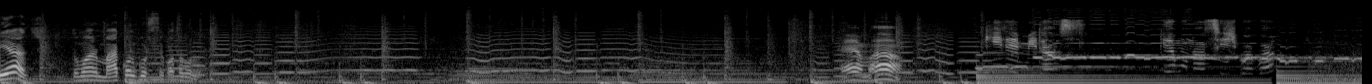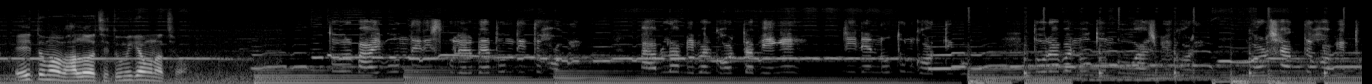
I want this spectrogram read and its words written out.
মিয়াজ তোমার মা কল করছে কথা বলো। হ্যাঁ মা। কি রে মিরাজ কেমন আছিস বাবা? এই তো মা ভালো আছি। তুমি কেমন আছো? তোর ভাই বোনদের স্কুলের বেতন দিতে হবে। ভাবলাম এবার ঘরটা ভেঙে টিনের নতুন ঘর দিব। তোর আবার নতুন বউ আসবে ঘরে। ঘর সারতে হবে তো।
